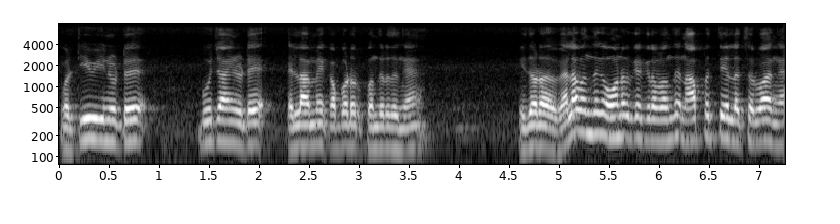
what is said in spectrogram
உங்கள் டிவி யூனிட்டு பூஜா யூனிட்டு எல்லாமே கபோர்ட் ஒர்க் வந்துடுதுங்க இதோட விலை வந்துங்க ஓனர் கேட்குறவங்க வந்து நாற்பத்தி ஏழு லட்ச ரூபாங்க.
